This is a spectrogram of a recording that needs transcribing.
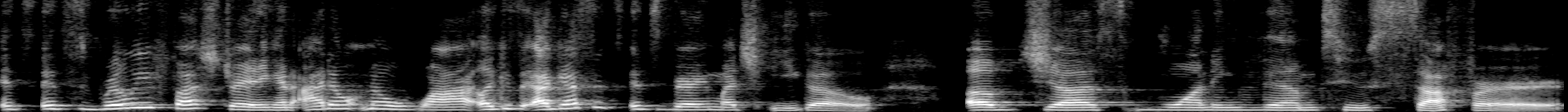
it's it's really frustrating and i don't know why like i guess it's it's very much ego of just wanting them to suffer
